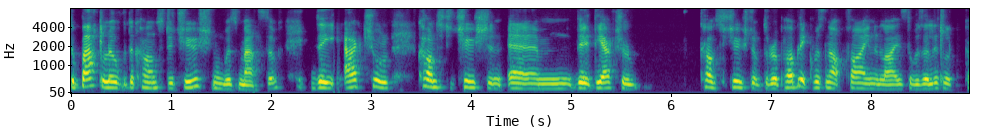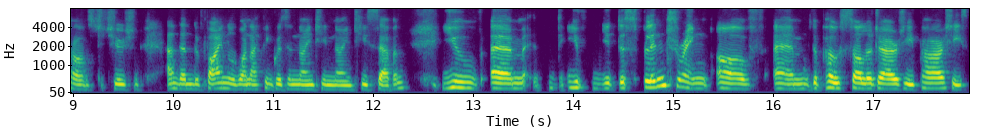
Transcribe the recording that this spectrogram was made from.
The battle over the constitution was massive. The actual constitution, um, the the actual constitution of the republic was not finalized. There was a little constitution. And then the final one i think was in 1997 you've um you've you, the splintering of um the post solidarity parties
